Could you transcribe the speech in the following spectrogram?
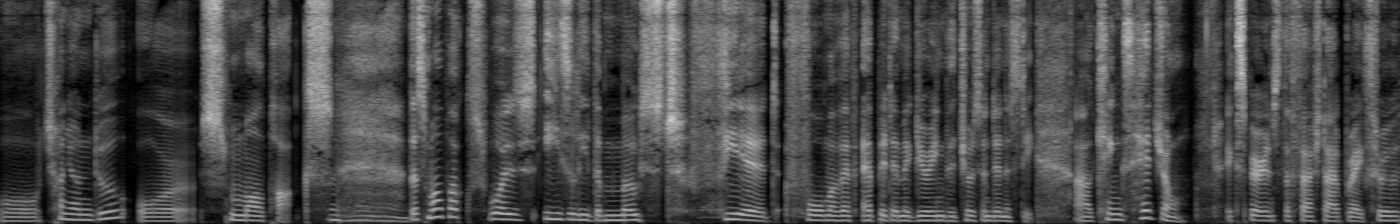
or chonyeondu or smallpox. Mm-hmm. The smallpox was easily the most feared form of epidemic during the Joseon dynasty. Uh, King Sejong experienced the first outbreak through,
